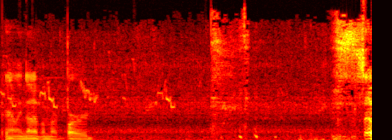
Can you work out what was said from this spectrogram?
Apparently, none of them are bird. so.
